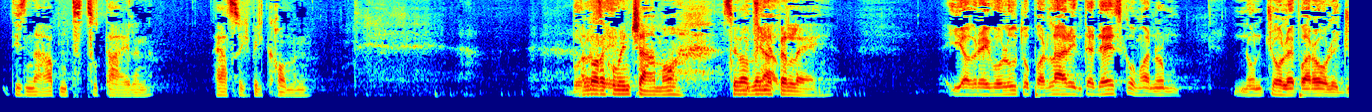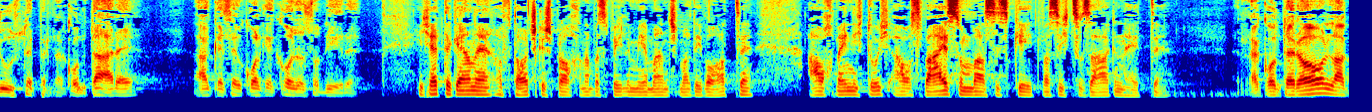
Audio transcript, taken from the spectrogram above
diesen Abend zu teilen. Herzlich willkommen. Buonasera. Allora cominciamo, se va bene per lei. Io avrei voluto parlare in tedesco, ma non, non ho le parole giuste per raccontare, anche se qualche cosa so dire. Ich hätte gerne auf Deutsch gesprochen, aber es fehlen mir manchmal die Worte, auch wenn ich durchaus weiß, um was es geht, was ich zu sagen hätte. Racconterò la,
